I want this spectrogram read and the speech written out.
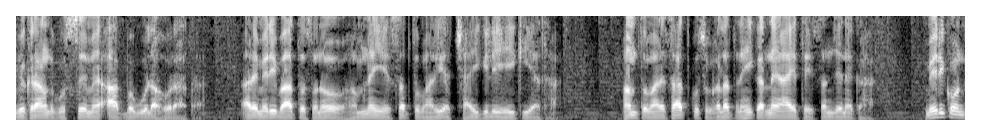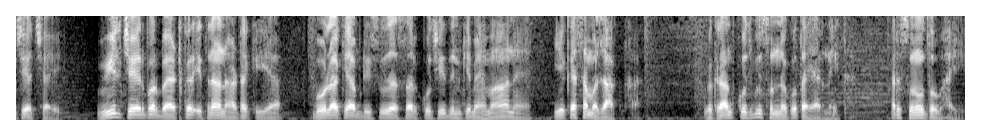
विक्रांत गुस्से में आग बबूला हो रहा था। अरे, मेरी बात तो सुनो, हमने ये सब तुम्हारी अच्छाई के लिए ही किया था। हम तुम्हारे साथ कुछ गलत नहीं करने आए थे, संजय ने कहा। मेरी कौन सी अच्छाई? व्हील चेयर पर बैठकर इतना नाटक किया, बोला कि अब डिसूजा सर कुछ ही दिन के मेहमान हैं, ये कैसा मज़ाक था? विक्रांत कुछ भी सुनने को तैयार नहीं था। अरे, सुनो तो भाई,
